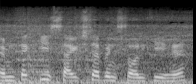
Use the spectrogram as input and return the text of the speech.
एमटेक की साइड स्टेप इंस्टॉल की है।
